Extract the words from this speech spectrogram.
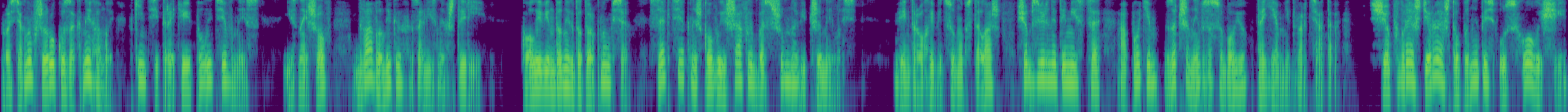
простягнувши руку за книгами в кінці третьої полиці вниз, і знайшов два великих залізних штирі. Коли він до них доторкнувся, секція книжкової шафи безшумно відчинилась. Він трохи відсунув стелаж, щоб звільнити місце, а потім зачинив за собою таємні дверцята, щоб врешті-решт опинитись у сховищі,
